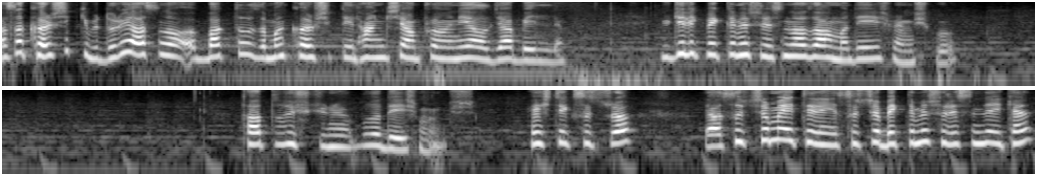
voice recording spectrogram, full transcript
Aslında karışık gibi duruyor. Aslında baktığımız zaman karışık değil. Hangi şampiyonu neyi alacağı belli. Yücelik bekleme süresinde azalma. Değişmemiş bu. Tatlı düşkünü. Bu da değişmemiş. Hashtag sıçra. Ya sıçrama yeteneği, sıçra bekleme süresindeyken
